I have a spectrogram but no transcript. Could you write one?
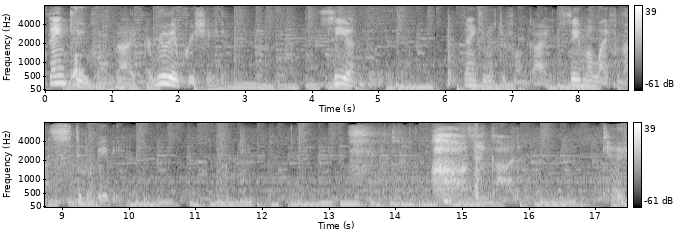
Thank you, phone guy. I really appreciate it. See ya. Thank you, Mr. Phone Guy. Saved my life from that stupid baby. Oh, thank God. Okay.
